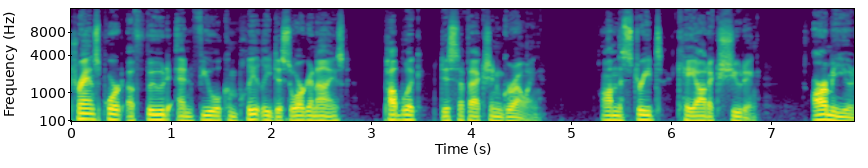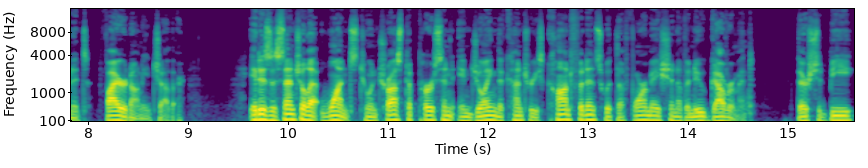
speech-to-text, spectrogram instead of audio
transport of food and fuel completely disorganized, public disaffection growing. On the streets, chaotic shooting. Army units fired on each other. It is essential at once to entrust a person enjoying the country's confidence with the formation of a new government. There should be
